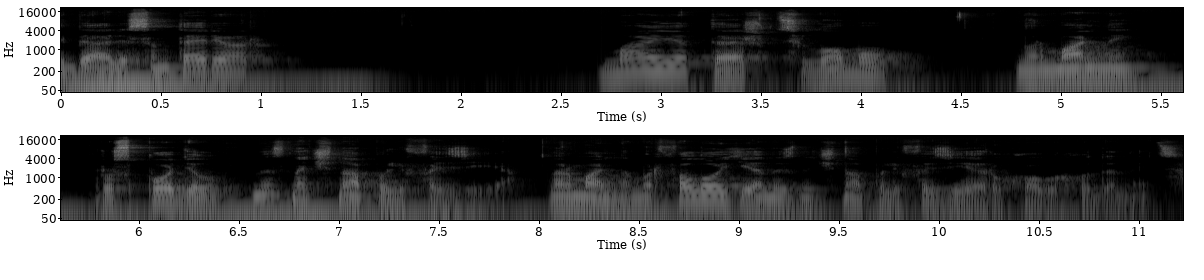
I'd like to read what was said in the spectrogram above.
Tibialis anterior має теж в цілому нормальний розподіл, незначна поліфазія. Нормальна морфологія, незначна поліфазія рухових одиниць.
